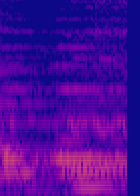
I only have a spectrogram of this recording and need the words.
to pray.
